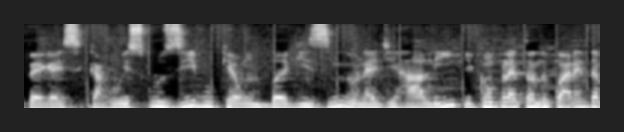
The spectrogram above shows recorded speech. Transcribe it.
pegar esse carro exclusivo, que é um bugzinho né, de rally, e completando 40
